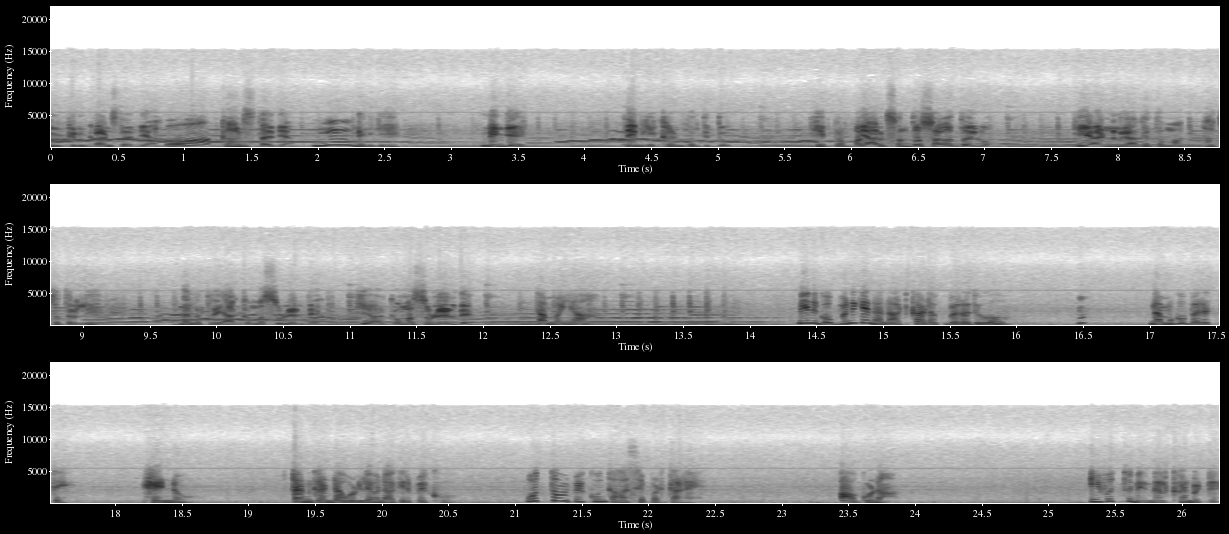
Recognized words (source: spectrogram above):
ಕಾಣಿಸ್ತಾ ಇದ್ಯಾ? ಕಾಣಿಸ್ತಾ ಇದ್ಯಾ? ನಿಮಗೆ ನಿನ್ಗೆ? ನಿಂಗೆ? ನಿನ್ಗೆ ಕಣ್ ಬಂದಿದ್ದು. ಈ ಪ್ರಪಂಚ ಯಾರಿಗೆ ಸಂತೋಷ ಆಗುತ್ತೋ ಇಲ್ವೋ? ಈ ಅಣ್ಣನಿಗೆ ಆಗತ್ತಮ್ಮ. ಅಂತದ್ರಲ್ಲಿ ನನ್ನ ಹತ್ರ ಯಾಕಮ್ಮ ಸುಳ್ಳು ಹೇಳ್ದೆ? ಯಾಕಮ್ಮ ಸುಳ್ಳು ಹೇಳ್ದೆ? ತಮ್ಮಯ್ಯ ನಿನಗೊಬ್ಬನಿಗೆ ನಾನು ನಾಟಕ ಆಡೋಕ್ ಬರೋದು ಹ್ಮ್, ನಮಗೂ ಬರುತ್ತೆ. ಹೆಣ್ಣು ತನ್ನ ಗಂಡ ಒಳ್ಳೆಯವನಾಗಿರ್ಬೇಕು. ಉತ್ತಮಬೇಕು ಅಂತ ಆಸೆ ಪಡ್ತಾಳೆ. ಆ ಗುಣ ಇವತ್ತು ನಿನ್ನಲ್ಲಿ ಕಂಡ್ಬಿಟ್ಟೆ.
